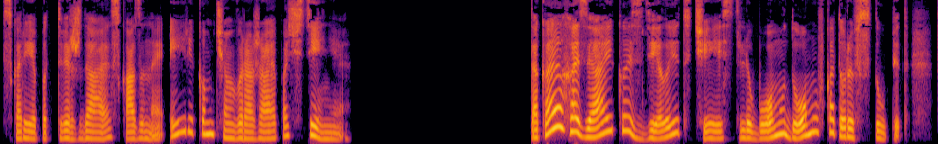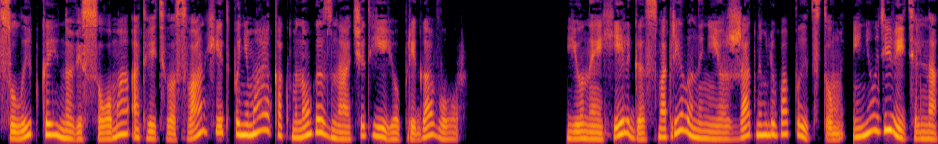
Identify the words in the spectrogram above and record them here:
скорее подтверждая сказанное Эриком, чем выражая почтение. Такая хозяйка сделает честь любому дому, в который вступит, с улыбкой, но весомо ответила Сванхейт, понимая, как много значит ее приговор. Юная Хельга смотрела на нее с жадным любопытством, и неудивительно.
